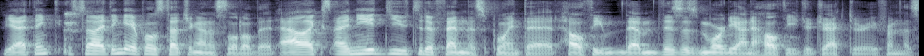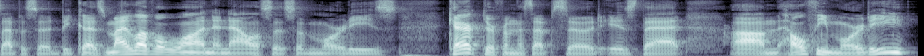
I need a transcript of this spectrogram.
Yeah, I think so. I think April's touching on this a little bit. Alex, I need you to defend this point that healthy that this is Morty on a healthy trajectory from this episode because my level one analysis of Morty's character from this episode is that um, healthy Morty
